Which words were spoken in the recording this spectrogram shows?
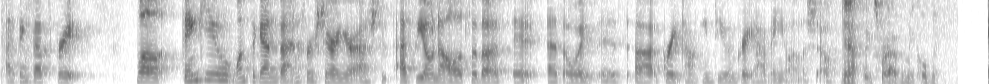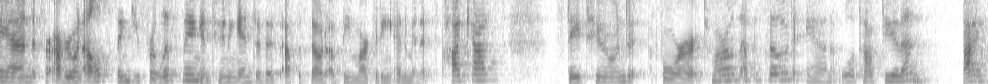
I think that's great. Well, thank you once again, Ben, for sharing your SEO knowledge with us. It, as always, is uh, great talking to you and great having you on the show. Yeah, thanks for having me, Colby. And for everyone else, thank you for listening and tuning into this episode of the Marketing in Minutes podcast. Stay tuned for tomorrow's episode, and we'll talk to you then. Bye.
